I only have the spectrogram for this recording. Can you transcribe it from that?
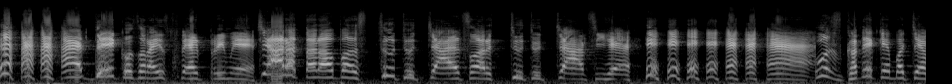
देखो जरा इस फैक्ट्री में। चारों तरफ़ बस चुचू चार्ल्स और चुचू चार्ल्स ही। है उस गधे के बच्चे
